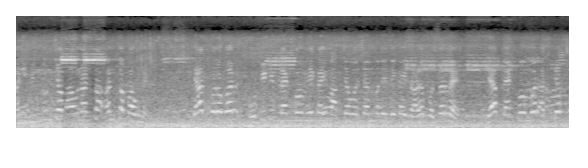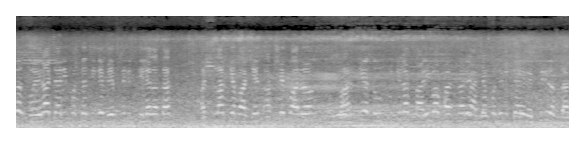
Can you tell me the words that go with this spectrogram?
आणि हिंदूंच्या भावनांचा अंत पाहू नये. त्याचबरोबर ओ टी टी प्लॅटफॉर्म हे काही मागच्या वर्षांमध्ये जे काही जाळं पसरलं आहे त्या प्लॅटफॉर्मवर अत्यंत स्वैराचारी पद्धतीने वेबसिरीज केल्या जातात. अश्लाख्य भाषेत आक्षेपार्ह भारतीय संस्कृतीला काळीमा फासणारे अशा पद्धतीच्या हे वेबसिरीज असतात.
